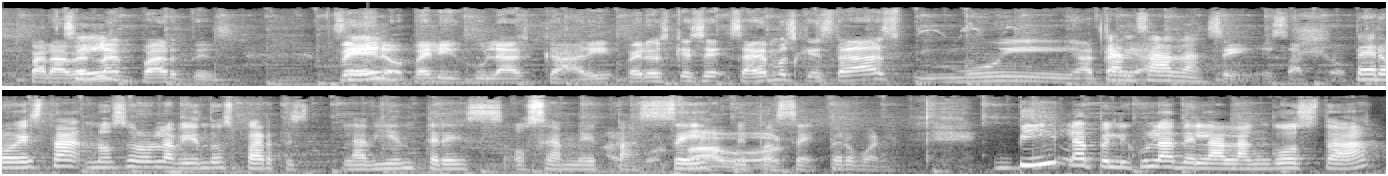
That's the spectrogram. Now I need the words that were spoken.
Para verla en partes. Pero películas, Cari. Pero es que sabemos que estás muy cansada. Sí, exacto. Pero esta no solo la vi en dos partes, la vi en tres. O sea, me pasé, me pasé. Pero bueno, vi la película de La Langosta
